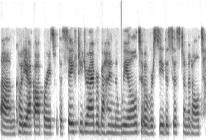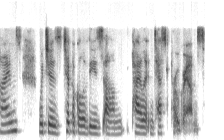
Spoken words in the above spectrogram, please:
Um, Kodiak operates with a safety driver behind the wheel to oversee the system at all times, which is typical of these um, pilot and test programs.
